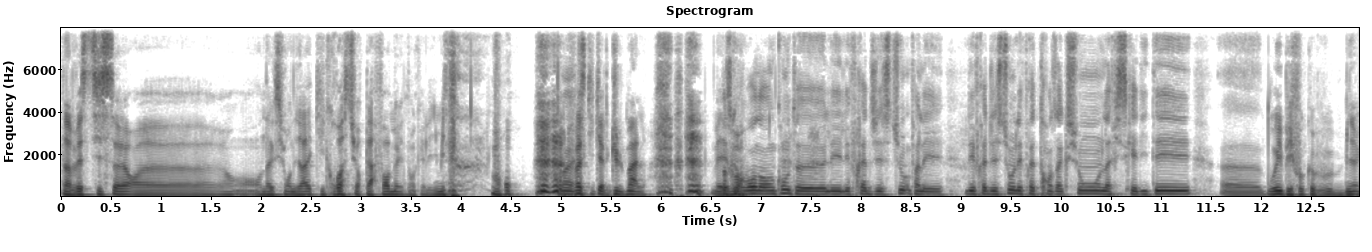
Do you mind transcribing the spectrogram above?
d'investisseurs euh, en action directe qui croient surperformer. Donc, à la limite, bon, parce qu'ils calculent mal. Mais parce qu'on prend en compte euh, les, frais de gestion, enfin les, les, frais de gestion, les frais de transaction, la fiscalité. Euh, oui, puis il faut que bien,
